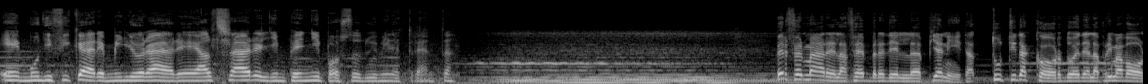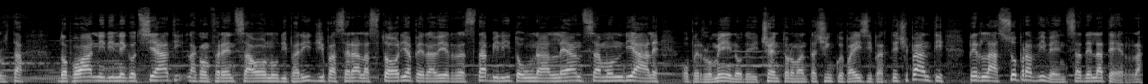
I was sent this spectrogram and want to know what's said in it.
e modificare, migliorare e alzare gli impegni post 2030. Per fermare la febbre del pianeta, tutti d'accordo ed è la prima volta. Dopo anni di negoziati, la conferenza ONU di Parigi passerà alla storia per aver stabilito una alleanza mondiale, o perlomeno dei 195 paesi partecipanti, per la sopravvivenza della Terra.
